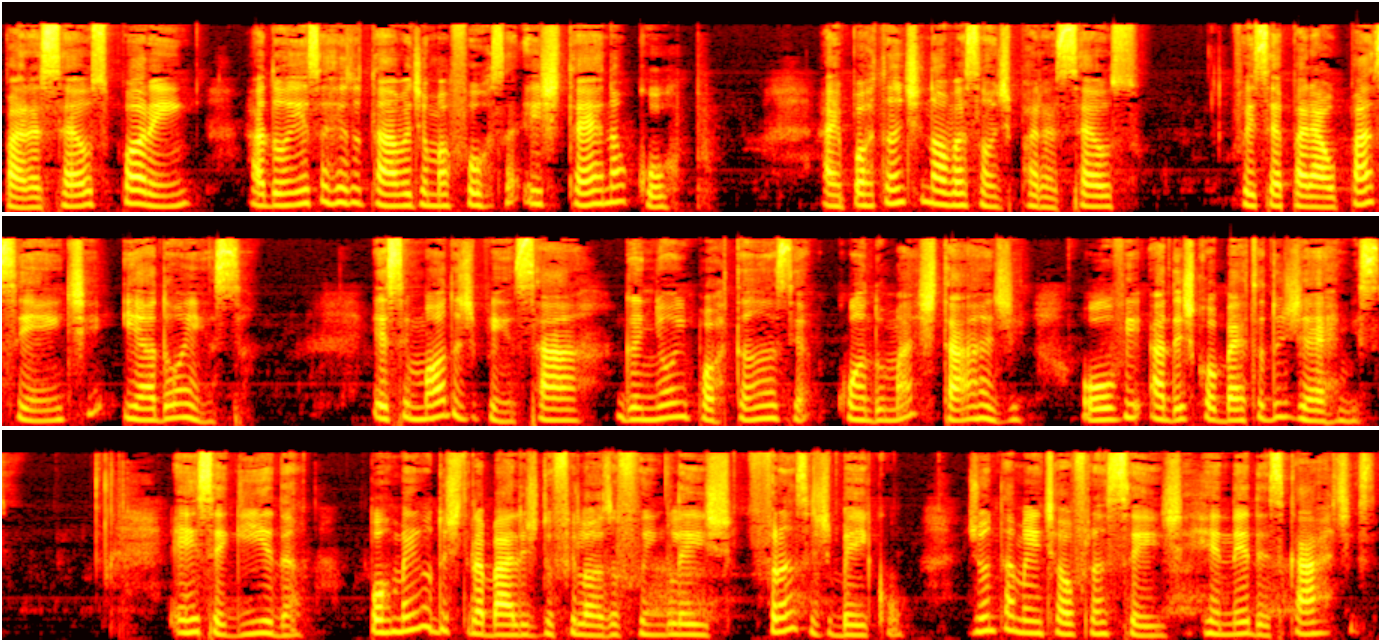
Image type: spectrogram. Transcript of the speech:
Paracelso, porém, a doença resultava de uma força externa ao corpo. A importante inovação de Paracelso foi separar o paciente e a doença. Esse modo de pensar ganhou importância quando mais tarde houve a descoberta dos germes. Em seguida, por meio dos trabalhos do filósofo inglês Francis Bacon, juntamente ao francês René Descartes,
